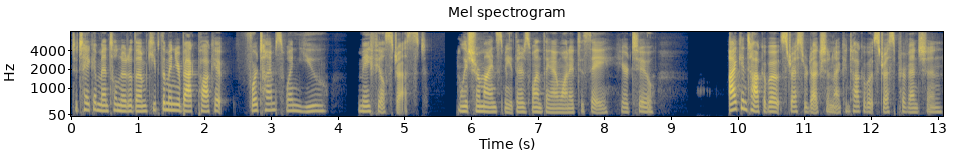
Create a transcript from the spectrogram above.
to take a mental note of them, keep them in your back pocket for times when you may feel stressed. Which reminds me, there's one thing I wanted to say here too. I can talk about stress reduction, I can talk about stress prevention,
